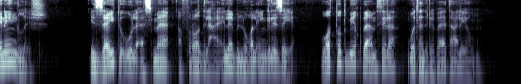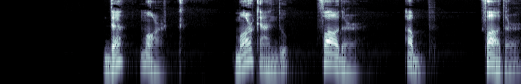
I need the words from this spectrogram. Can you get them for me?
in English. إزاي تقول أسماء أفراد العائلة باللغة الإنجليزية؟ والتطبيق بأمثلة وتدريبات عليهم. ده مارك. مارك عنده father أب father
